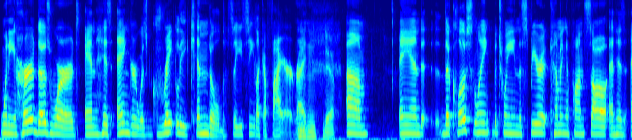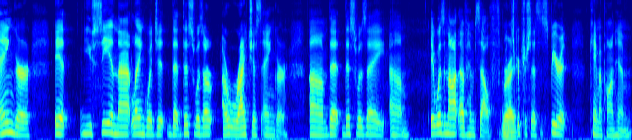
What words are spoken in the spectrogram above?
when he heard those words, and his anger was greatly kindled. So you see, like a fire, right? Yeah. and the close link between the spirit coming upon Saul and his anger, it you see in that language it, that this was a, a righteous anger, um, that this was a um, it was not of himself. I mean, Right. Scripture says the spirit came upon him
